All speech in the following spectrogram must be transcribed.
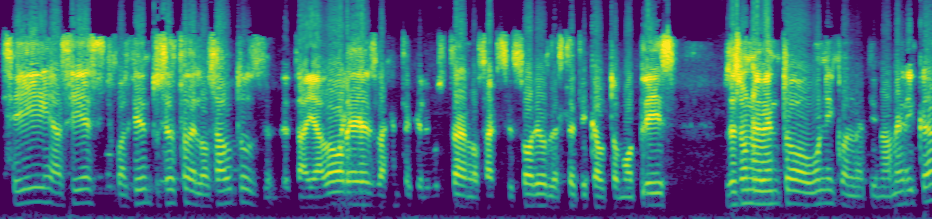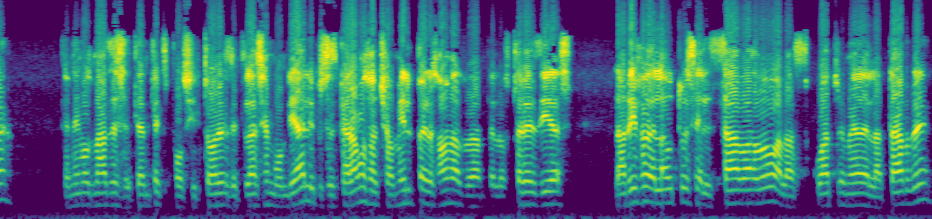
Sí, así es. Cualquier entusiasta de los autos, detalladores, la gente que le gustan los accesorios, la estética automotriz, pues es un evento único en Latinoamérica. Tenemos más de 70 expositores de clase mundial y pues esperamos 8 mil personas durante los tres días. La rifa del auto es el sábado a las cuatro y media de la tarde.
